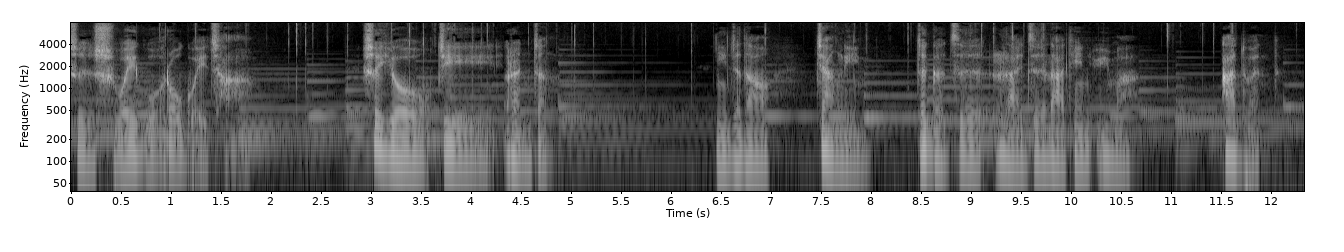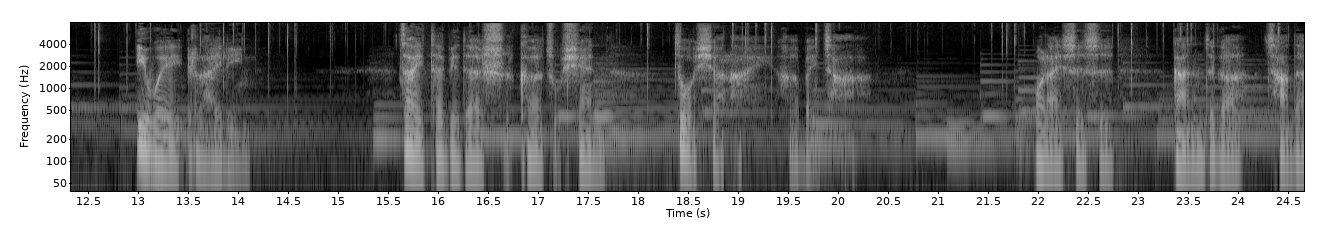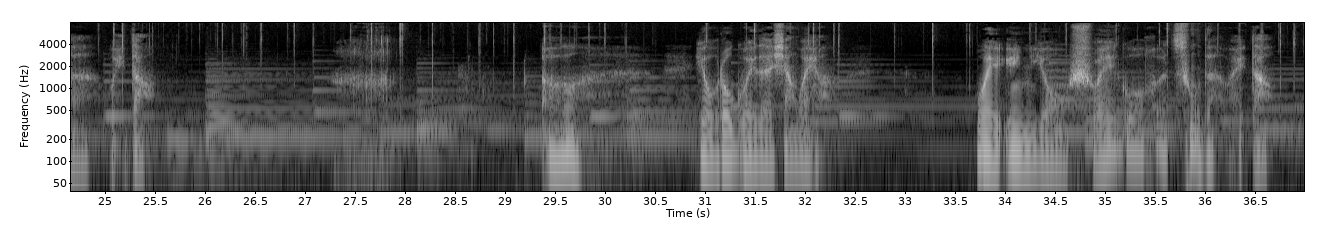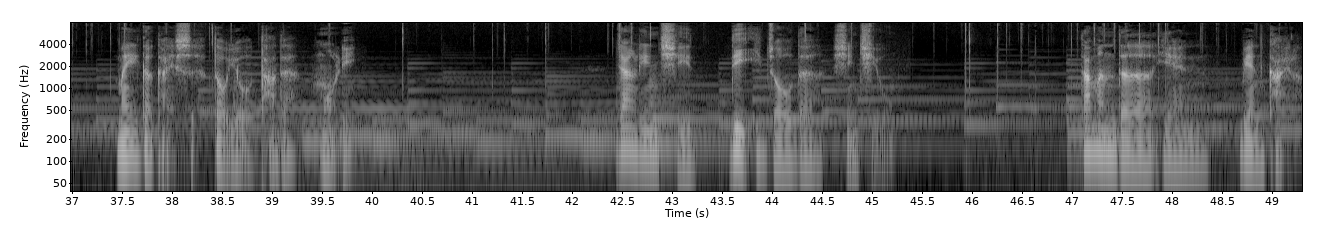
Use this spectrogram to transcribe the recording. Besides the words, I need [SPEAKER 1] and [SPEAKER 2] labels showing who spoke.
[SPEAKER 1] 是水果肉桂茶，是有机认证。你知道“降临”这个字来自拉丁语吗？Advent，意味来临，在特别的时刻出现。坐下来喝杯茶，我来试试干这个茶的味道。哦，有肉桂的香味啊，尾韵有水果和醋的味道，每个开始都有它的魔力。降临期第一周的星期五。他们的眼变开了。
